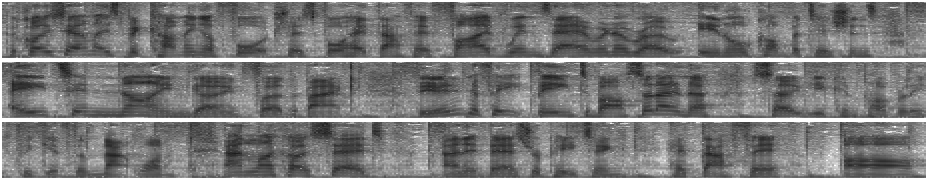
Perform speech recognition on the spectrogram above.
The Coliseum is becoming a fortress for Getafe. Five wins there in a row in all competitions, eight in nine going further back. The only defeat being to Barcelona, so you can probably forgive them that one. And like I said, and it bears repeating, Getafe are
